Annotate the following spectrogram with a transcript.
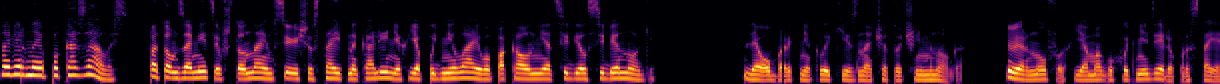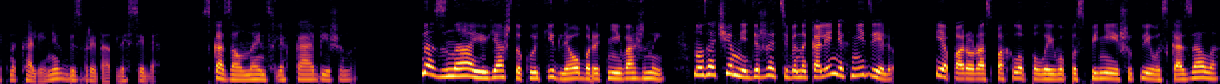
Наверное, показалось. Потом, заметив, что Найн все еще стоит на коленях, я подняла его, пока он не отсидел себе ноги. Для оборотня клыки значат очень много. Вернув их, я могу хоть неделю простоять на коленях без вреда для себя», — сказал Найн слегка обиженно. «Да знаю я, что клыки для оборотней важны, но зачем мне держать тебя на коленях неделю?» Я пару раз похлопала его по спине и шутливо сказала.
